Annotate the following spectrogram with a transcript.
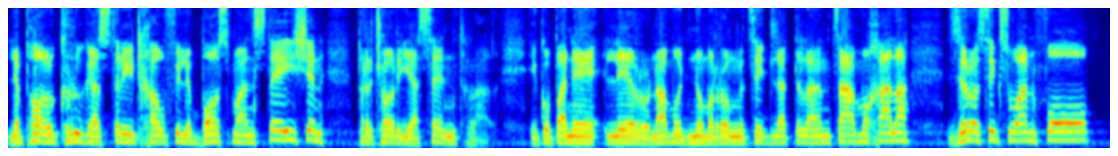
le paul kruger street gaufi le bosman station pretoria central. E kopane le rona mo dinomorong tse di latelang tsa mogala 0614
